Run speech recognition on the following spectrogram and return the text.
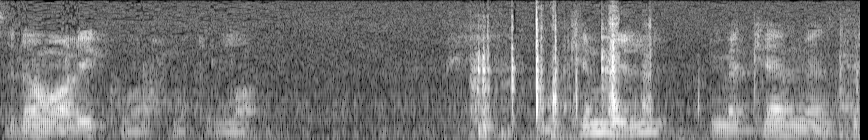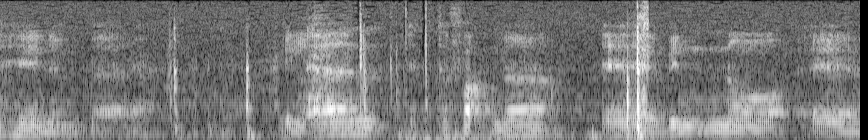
السلام عليكم ورحمة الله. نكمل مكان ما انتهينا امبارح. الآن اتفقنا آه، بأنه آه،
